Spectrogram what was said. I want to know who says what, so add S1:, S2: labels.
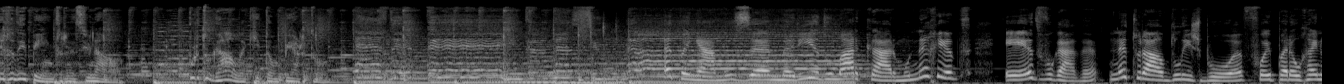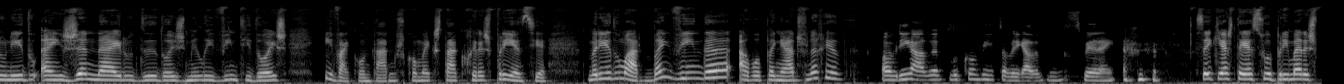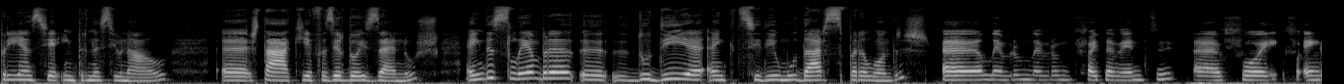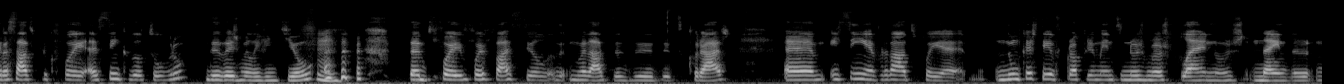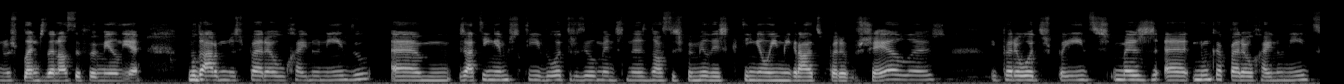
S1: RDP Internacional. Portugal aqui tão perto.
S2: RDP Internacional.
S3: Apanhámos a Maria do Mar Carmo na rede. É advogada, natural de Lisboa, foi para o Reino Unido em janeiro de 2022 e vai contar-nos como é que está a correr a experiência. Maria do Mar, bem-vinda ao Apanhados na Rede.
S4: Obrigada pelo convite, obrigada por me receberem.
S3: Sei que esta é a sua primeira experiência internacional. Uh, está aqui a fazer dois anos. Ainda se lembra uh, do dia em que decidiu mudar-se para Londres?
S4: Uh, lembro-me, lembro-me perfeitamente. foi, foi, é engraçado porque foi a 5 de outubro de 2021. Hum. Portanto, foi, foi fácil uma data de, de decorar. Um, e sim, é verdade, foi a, nunca esteve propriamente nos meus planos, nem de, nos planos da nossa família, mudarmos para o Reino Unido. Um, já tínhamos tido outros elementos nas nossas famílias que tinham imigrado para Bruxelas e para outros países, mas uh, nunca para o Reino Unido.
